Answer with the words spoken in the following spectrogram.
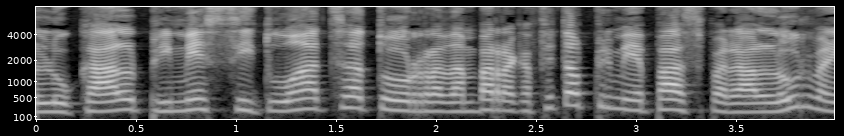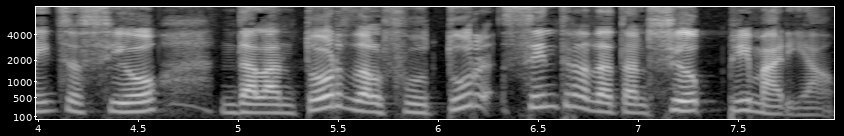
local, primer situats a Torre d'Embarra, que ha fet el primer pas per a l'urbanització de l'entorn del futur centre d'atenció primària.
